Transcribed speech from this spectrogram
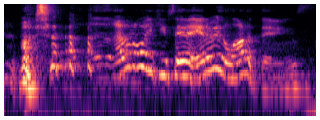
But Uh, I don't know why you keep saying that. Anime's a lot of things.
